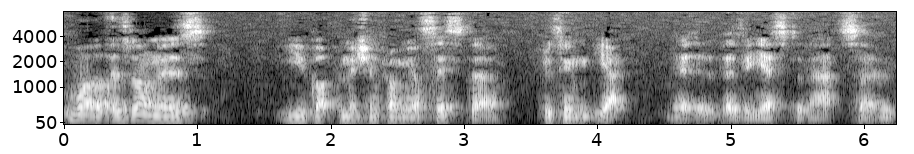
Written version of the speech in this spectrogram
Well, as long as you've got permission from your sister, presume, yeah, uh, there's a yes to that. So,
